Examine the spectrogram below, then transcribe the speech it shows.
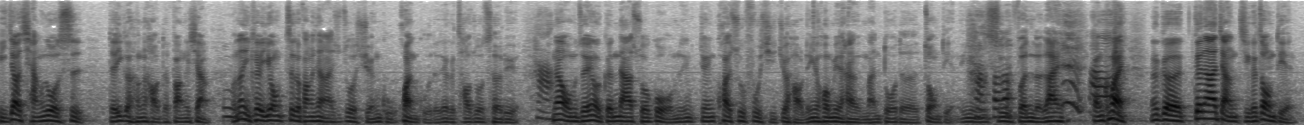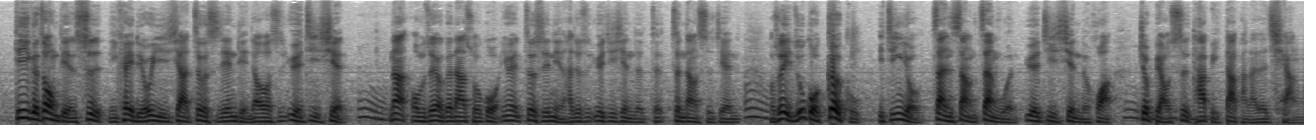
比较强弱势的的一个很好的方向。哦那你可以用这个方向来去做选股换股的这个操作策略。好那我们昨天有跟大家说过，我们今天快速复习就好了，因为后面还有蛮多的重点，因为好十五分了，来 赶快那个跟大家讲几个重点。第一个重点是，你可以留意一下这个时间点叫做是月季线。嗯，那我们昨天有跟大家说过，因为这个时间点它就是月季线的震震荡时间。嗯，所以如果个股已经有站上站稳月季线的话，就表示它比大盘来的强。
